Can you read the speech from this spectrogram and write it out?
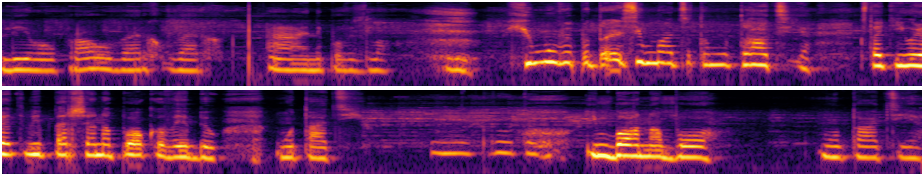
Вліво, вправо, вверх, вверх. Ай, не повезло. Йому випадає 17 мутація. Кстати, Ігор, я тобі перше на поко вибив мутацію. Ну, круто. Імба на бо. Мутація.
